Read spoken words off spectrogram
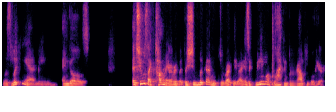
was looking at me and goes, and she was like talking to everybody, but she looked at me directly, right? It's like we need more black and brown people here.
